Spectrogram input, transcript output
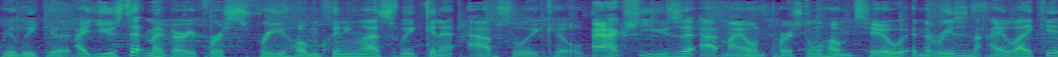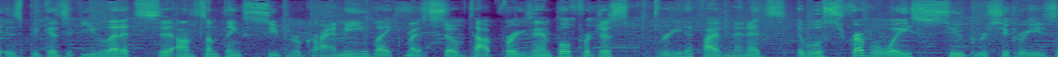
really good. I used it in my very first free home cleaning last week and it absolutely killed. I actually use it at my own personal home too, and the reason I like it is because if you let it sit on something super grimy, like my stovetop for example, for just 3 to 5 minutes, it will scrub away super super easily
